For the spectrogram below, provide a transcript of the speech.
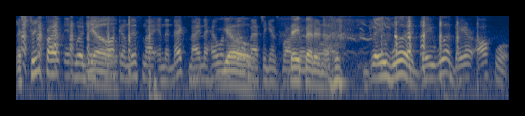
a street fight against Yo. Brock on this night, and the next night in a Hell in a Cell match against Brock. They Lesnar. better not. They would. They would. They are awful.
